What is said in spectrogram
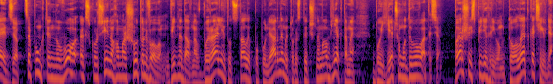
Едзьо – це пункти нового екскурсійного маршруту Львова. Віднедавна вбиральні тут стали популярними туристичними об'єктами, бо є чому дивуватися. Перший з підігрівом, туалет качівня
